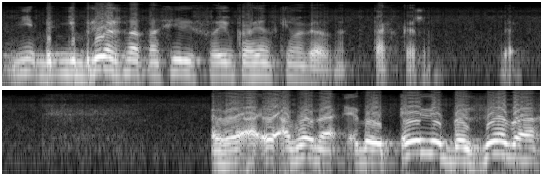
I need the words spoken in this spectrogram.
не- небрежно относились к своим коленским обязанностям, так скажем. Авона бейт Эли безевах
